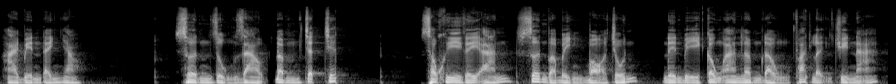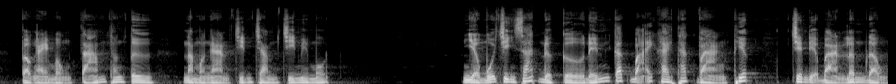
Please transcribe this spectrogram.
hai bên đánh nhau. Sơn dùng dao đâm Chất chết. Sau khi gây án, Sơn và Bình bỏ trốn nên bị công an Lâm Đồng phát lệnh truy nã vào ngày mùng 8 tháng 4 năm 1991. Nhiều mũi trinh sát được cử đến các bãi khai thác vàng thiếc trên địa bàn Lâm Đồng,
